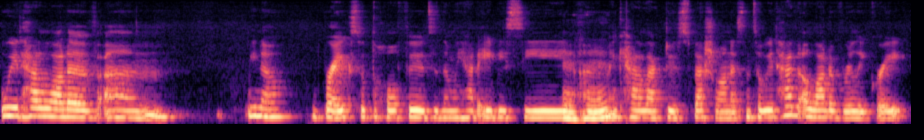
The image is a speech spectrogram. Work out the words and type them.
we'd had a lot of um, you know breaks with the Whole Foods, and then we had ABC um, and Cadillac do a special on us, and so we'd had a lot of really great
